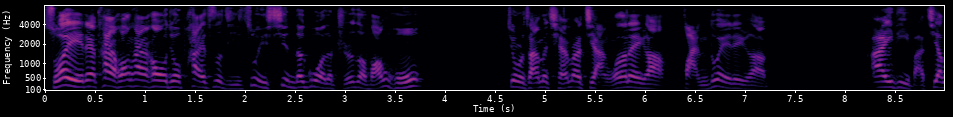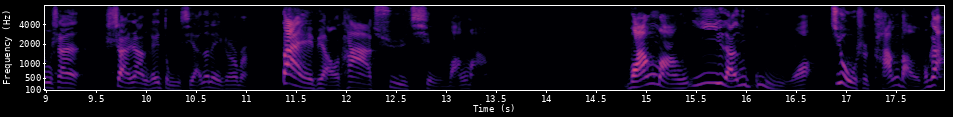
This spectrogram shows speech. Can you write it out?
所以这太皇太后就派自己最信得过的侄子王弘，就是咱们前面讲过的那个反对这个哀帝把江山禅让给董贤的那哥们儿，代表他去请王莽。王莽依然故我，就是躺倒不干。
